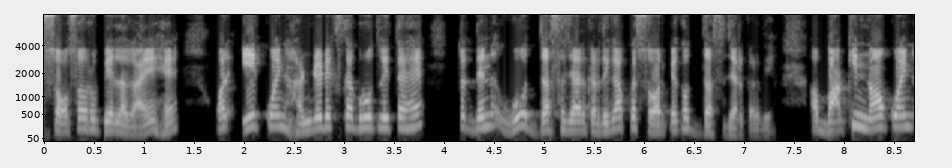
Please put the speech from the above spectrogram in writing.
सौ सौ रुपये लगाए हैं और एक क्वाइन हंड्रेड एक्स का ग्रोथ लेता है तो देन वो दस हज़ार कर देगा, आपका सौ रुपया का दस हज़ार कर दिया। अब बाकी नौ कॉइन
